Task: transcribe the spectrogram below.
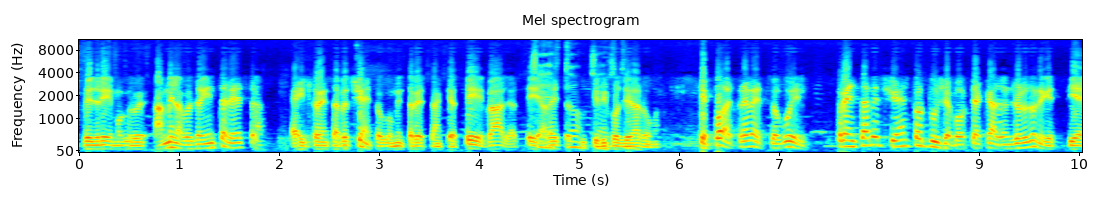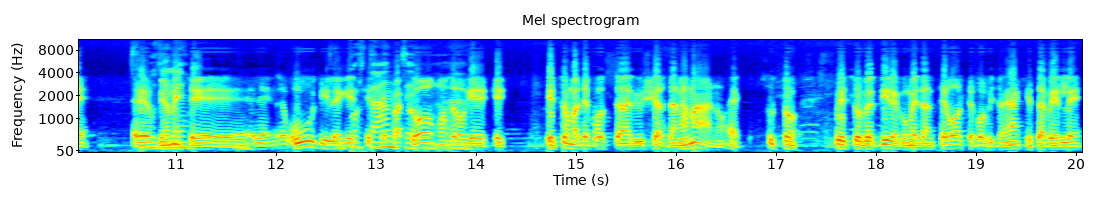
vedremo. A me la cosa che interessa è il 30%, come interessa anche a te, Vale, a te, Certo, Alessio, a tutti certo. i tifosi della Roma. Che poi attraverso quel 30% tu ci porti a casa un giocatore che ti è eh, ovviamente eh, utile, che, che ti fa comodo, eh. che, che- che, insomma ti possa riuscire a dare una mano. Ecco, tutto questo per dire come tante volte poi bisogna anche saperle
